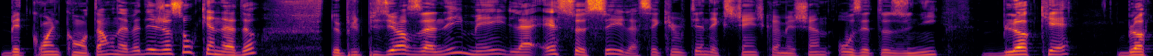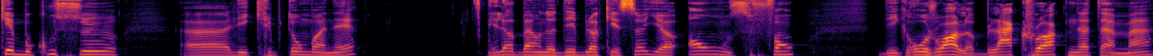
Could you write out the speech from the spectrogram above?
Bitcoin comptant. On avait déjà ça au Canada depuis plusieurs années, mais la SEC, la Security and Exchange Commission aux États-Unis, bloquait, bloquait beaucoup sur euh, les crypto-monnaies. Et là, ben, on a débloqué ça. Il y a 11 fonds, des gros joueurs, BlackRock notamment,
